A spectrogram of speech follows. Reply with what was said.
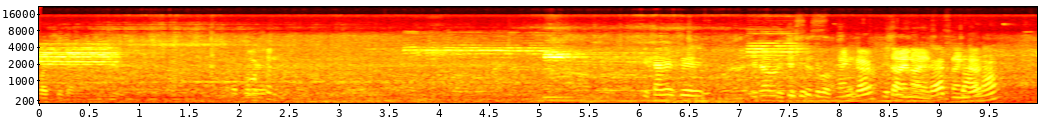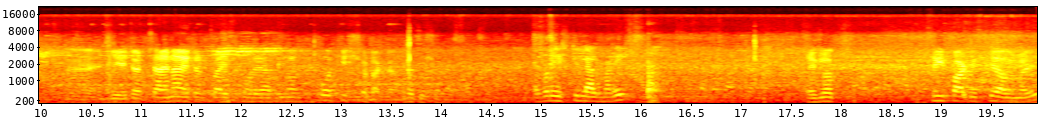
বাইশশো টাকা। তারপরে? এখানে যে এটা হচ্ছে হ্যাঙ্গার চায়না চায়না। যে এটা চায়না এটার প্রাইস পড়ে আপনার পঁচিশশো টাকা। পঁচিশশো টাকা আচ্ছা। তারপরে স্টিল আলমারি। এগুলো থ্রি পার্ট স্টিল আলমারি।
